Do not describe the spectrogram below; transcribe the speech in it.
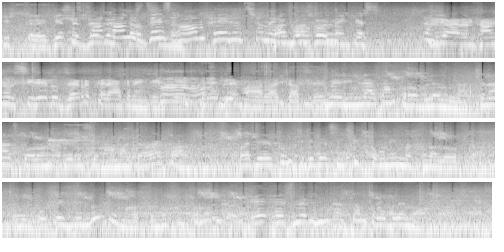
ճիշտ կրեք։ Ես ձեզ եմ շատ։ Ձեզ համբերություն եմ։ Բայց որ մենք էս իրար ընդհանուր սիրելու ձեռը կրակնենք հա։ ենք խնդրեմը առաջացել։ Մեր հիմնական խնդրեմն է, չնայած կորոնավիրուսի համաճարակ կա, բայց երկում չգիտես ինչի տոնի մտնոլորտ կա։ Որպեսզի լուծում ասում, այս մեր հիմնական խնդրեմն է։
